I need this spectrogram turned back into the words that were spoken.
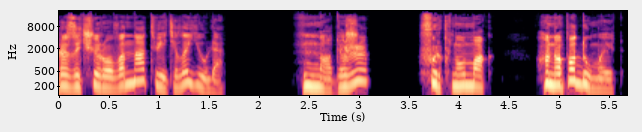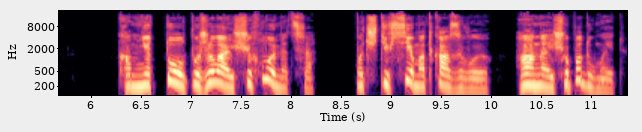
разочарованно ответила Юля. «Надо же!» — фыркнул маг. «Она подумает. Ко мне толпы желающих ломятся. Почти всем отказываю, а она еще подумает».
